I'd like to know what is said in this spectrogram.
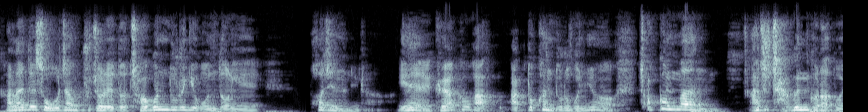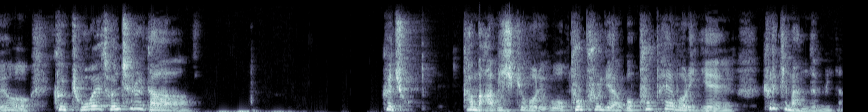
갈라디아서 5장 9절에도 적은 누룩이 온덩이에 퍼지느니라. 예, 괴악하고 악, 독한 누룩은요, 조금만 아주 작은 거라도요, 그 교회 전체를 다, 그, 다 마비시켜버리고, 부풀게 하고, 부패해버리게, 그렇게 만듭니다.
